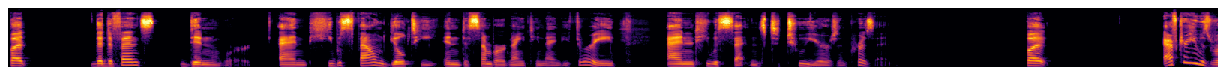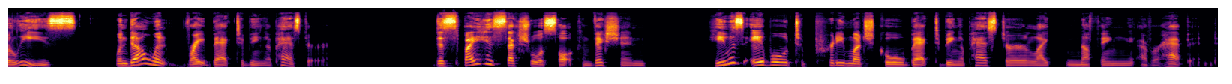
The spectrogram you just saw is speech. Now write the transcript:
But the defense didn't work, and he was found guilty in December 1993, and he was sentenced to two years in prison. But after he was released, Wendell went right back to being a pastor. Despite his sexual assault conviction, he was able to pretty much go back to being a pastor like nothing ever happened.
